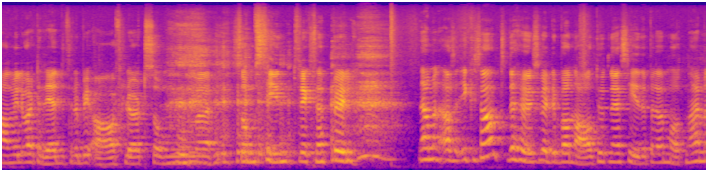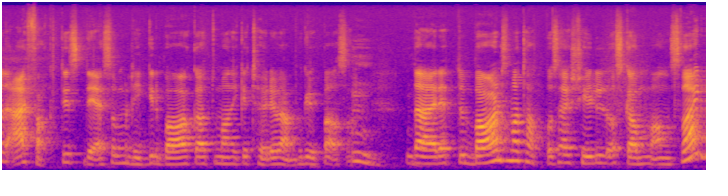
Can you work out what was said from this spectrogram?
Han ville vært redd for å bli avslørt som, eh, som sint, f.eks. Nei, men altså, ikke sant? Det høres veldig banalt ut når jeg sier det på den måten her, men det er faktisk det som ligger bak at man ikke tør å være med på gruppa. altså. Mm. Det er et barn som har tatt på seg skyld og skam og ansvar,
